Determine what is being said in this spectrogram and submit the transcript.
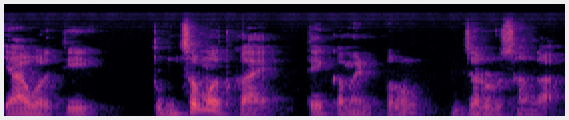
यावरती तुमचं मत काय ते कमेंट करून जरूर सांगा.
